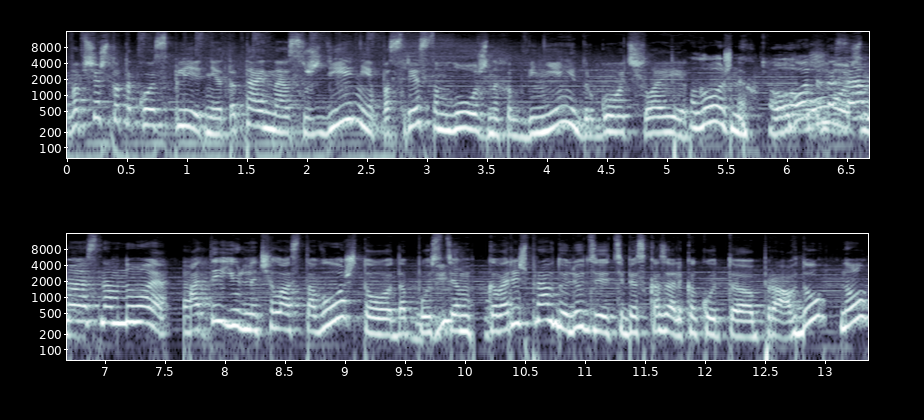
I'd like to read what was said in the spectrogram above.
вообще, что такое сплетни? Это тайное осуждение посредством ложных обвинений другого человека. Ложных. Вот это самое основное. А ты, Юль, начала с того, что, допустим, говоришь правду, люди тебе сказали какую-то правду. Но,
